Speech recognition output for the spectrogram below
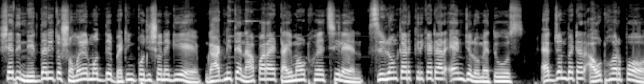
সেদিন নির্ধারিত সময়ের মধ্যে ব্যাটিং পজিশনে গিয়ে গার্ড নিতে না পারায় টাইম আউট হয়েছিলেন শ্রীলঙ্কার ক্রিকেটার অ্যাঞ্জেলো ম্যাথুস একজন ব্যাটার আউট হওয়ার পর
